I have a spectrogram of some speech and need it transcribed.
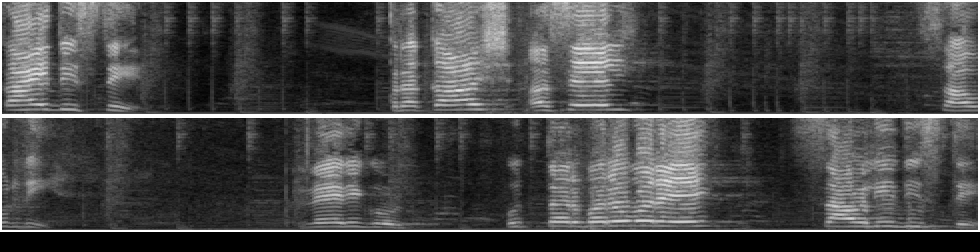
काय दिसते? प्रकाश असेल सावली. व्हेरी गुड उत्तर बरोबर आहे. सावली दिसते.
